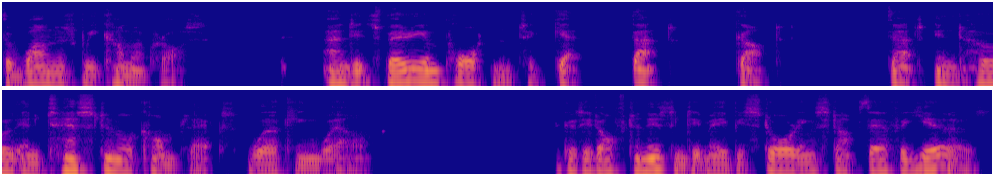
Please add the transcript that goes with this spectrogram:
the ones we come across. And it's very important to get that gut, that in whole intestinal complex working well. Because it often isn't. It may be storing stuff there for years,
